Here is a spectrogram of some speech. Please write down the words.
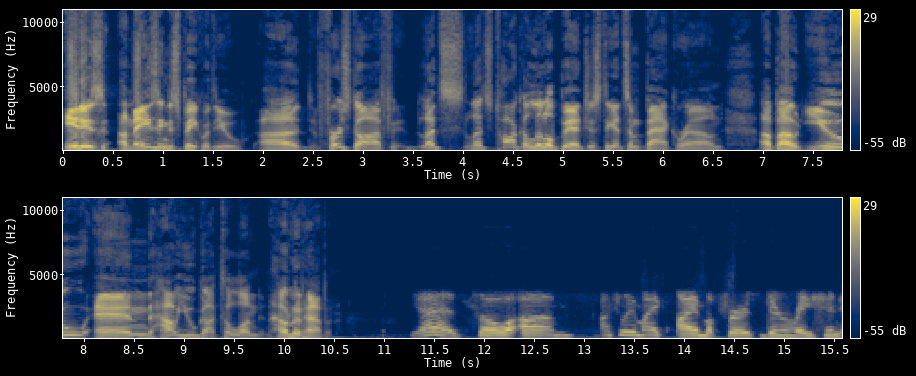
It is amazing to speak with you. Uh, first off, let's let's talk a little bit just to get some background about you and how you got to London. How did it happen? Yes. So, um, actually, Mike, I'm a first generation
